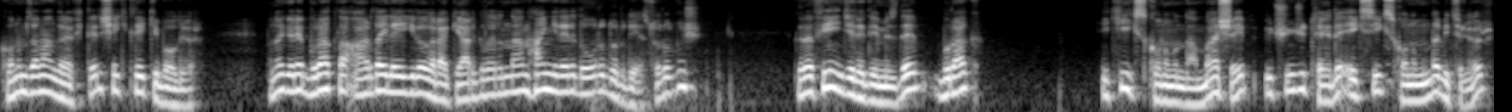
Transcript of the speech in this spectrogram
konum zaman grafikleri şekillik gibi oluyor. Buna göre Burak'la Arda ile ilgili olarak yargılarından hangileri doğrudur diye sorulmuş. Grafiği incelediğimizde Burak 2x konumundan başlayıp 3. t'de eksi x konumunda bitiriyor.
